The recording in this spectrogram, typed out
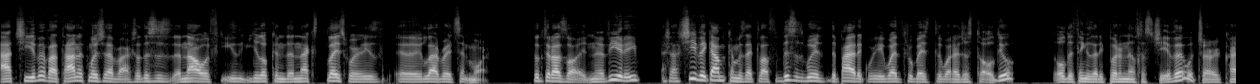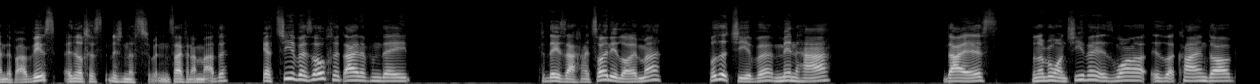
at Shiva, Vatanet Moshe Avar. So this is, uh, now if you, you look in the next place where he uh, elaborates it more. At Azoi, in Viri, Shiva Gam is that class. This is where the Pairik where he went through basically what I just told you. all the things that he put in Ilchas Shiva, which are kind of obvious. In Ilchas, nicht in Sefer Amade. Ja, Shiva is auch eine von den, von den Sachen. Jetzt soll die Leute, was ist Shiva? Min ha, da ist, so number one, Shiva is one, is a kind of,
